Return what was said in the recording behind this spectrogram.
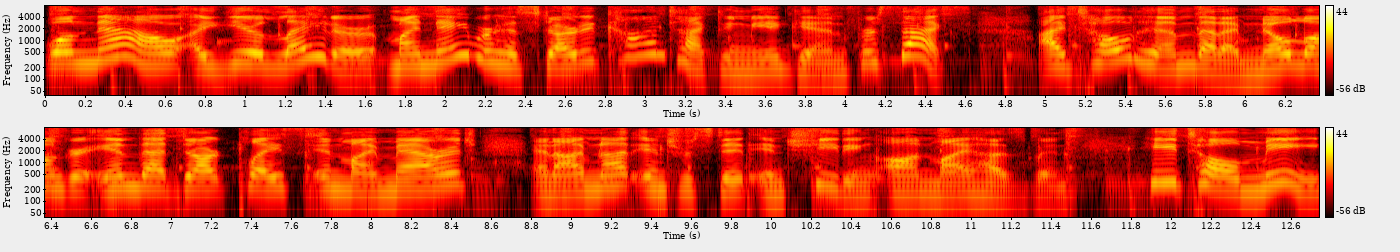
Well, now, a year later, my neighbor has started contacting me again for sex. I told him that I'm no longer in that dark place in my marriage and I'm not interested in cheating on my husband. He told me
